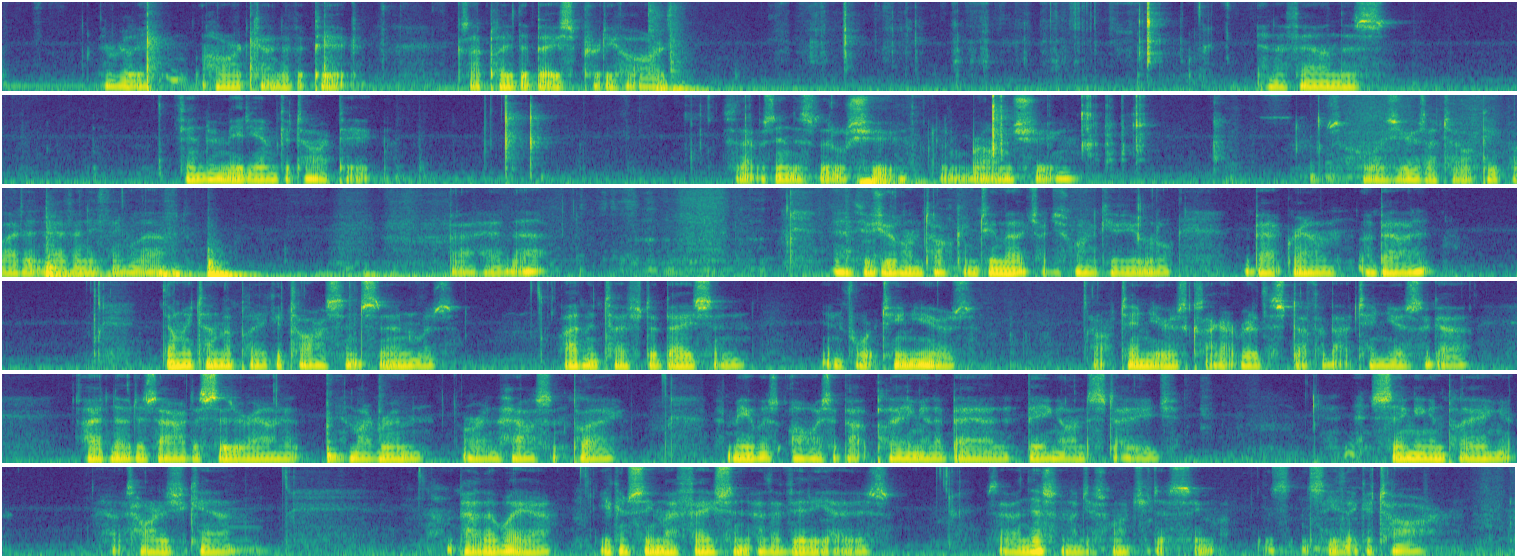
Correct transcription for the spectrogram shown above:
They're really hard kind of a pick because I played the bass pretty hard. And I found this Fender medium guitar pick. So that was in this little shoe, little bronze shoe. So all those years I told people I didn't have anything left. But I had that. As usual, I'm talking too much. I just wanted to give you a little background about it. The only time I played guitar since then was I haven't touched a bass in, in 14 years or 10 years because I got rid of the stuff about 10 years ago. I had no desire to sit around in my room or in the house and play. For me, it was always about playing in a band, being on stage, and singing and playing it as hard as you can. By the way, uh, you can see my face in other videos. So in this one, I just want you to see my, see the guitar,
